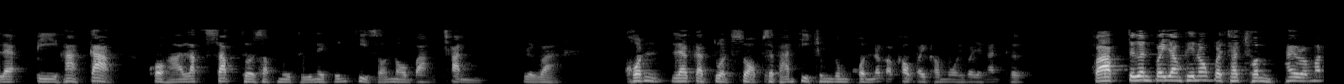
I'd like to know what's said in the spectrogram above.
และปี 59 ข้อหาลักทรัพย์โทรศัพท์มือถือในพื้นที่สอนอบางชันเรียกว่าค้นแล้วก็ตรวจสอบสถานที่ชุมนุมคนแล้วก็เข้าไปขโมยว่าอย่างนั้นเถอะ ฝากเตือนไปยังพี่น้องประชาชน ให้ระมัด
